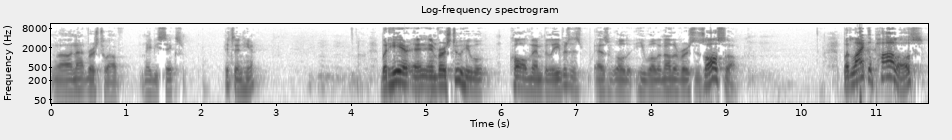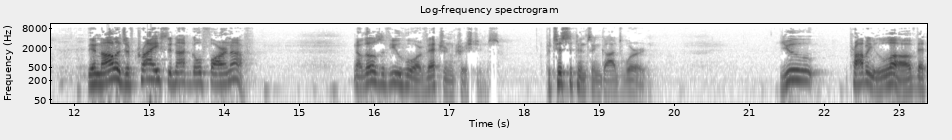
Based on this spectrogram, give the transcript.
well, not verse 12, maybe 6. It's in here. But here, in, in verse 2, he will call them believers, as, as will, he will in other verses also. But like Apollos, their knowledge of Christ did not go far enough. Now, those of you who are veteran Christians, participants in God's Word, you probably love that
